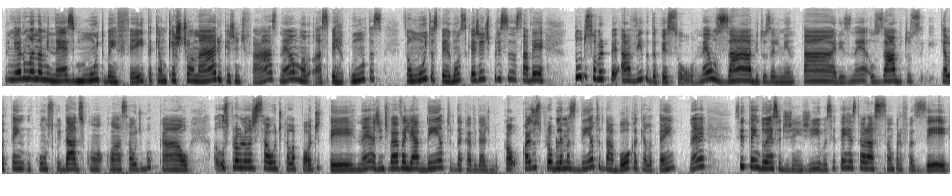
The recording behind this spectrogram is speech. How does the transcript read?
primeiro uma anamnese muito bem feita, que é um questionário que a gente faz, né? Uma, as perguntas, são muitas perguntas que a gente precisa saber tudo sobre a vida da pessoa, né? Os hábitos alimentares, né? Os hábitos que ela tem com os cuidados com, com a saúde bucal, os problemas de saúde que ela pode ter, né? A gente vai avaliar dentro da cavidade bucal quais os problemas dentro da boca que ela tem, né? Se tem doença de gengiva, se tem restauração para fazer,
